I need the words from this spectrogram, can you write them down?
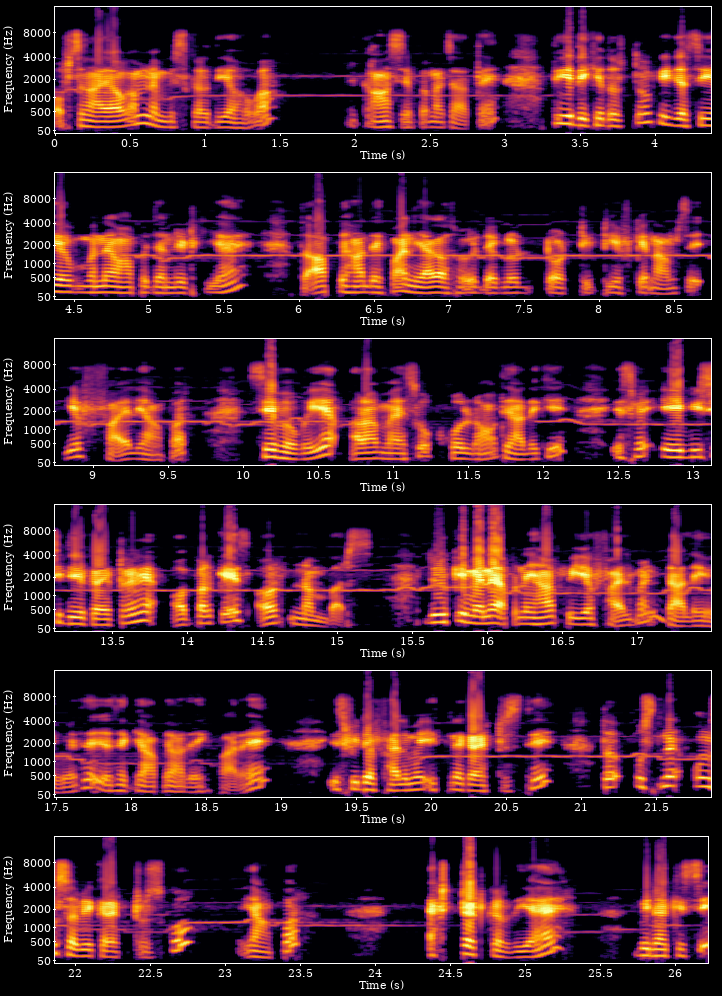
ऑप्शन आया होगा, हमने मिस कर दिया होगा। कहाँ सेव करना चाहते हैं। तो ये देखिए दोस्तों कि जैसे ये मैंने वहाँ पर जनरेट किया है तो आप यहाँ देख पाए नियागा सोई डेगलो डॉट टी टी एफ़ के नाम से ये फ़ाइल यहाँ पर सेव हो गई है। और अब मैं इसको खोल रहा हूँ तो यहाँ देखिए, इसमें A B C D character है अपर केस और नंबर्स जो कि मैंने अपने यहाँ पी फ़ाइल में डाले हुए थे, जैसे कि आप यहाँ देख पा रहे हैं। इस पीडीएफ फ़ाइल में इतने करेक्टर्स थे तो उसने उन सभी करेक्टर्स को यहाँ पर एक्सट्रैक्ट कर दिया है, बिना किसी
